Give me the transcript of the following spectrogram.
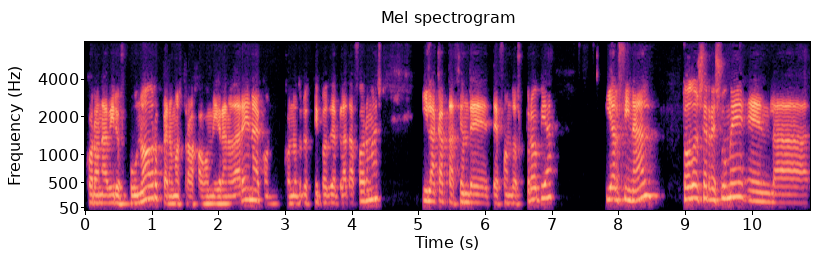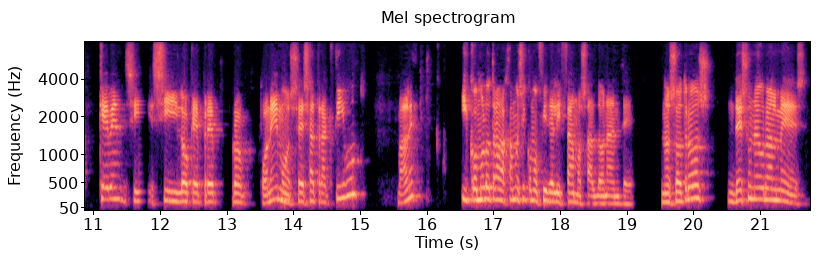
coronavirus.org, pero hemos trabajado con Migrano de Arena, con, otros tipos de plataformas y la captación de, de fondos propia. Y al final, todo se resume en la si, si lo que proponemos es atractivo, ¿vale? Y cómo lo trabajamos y cómo fidelizamos al donante. Nosotros, des un euro al mes,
